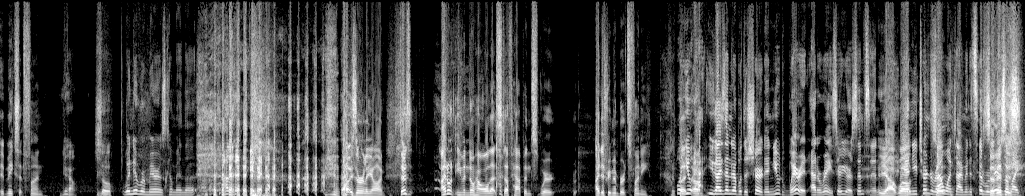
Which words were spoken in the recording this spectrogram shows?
it makes it fun. Yeah. So When did Ramirez come in the? that was early on. there's I don't even know how all that stuff happens where I just remember it's funny. Well, But, you um, ha- you guys ended up with a shirt, and you'd wear it at a race. Here you're a Simpson. Yeah, well, and you turned so- around one time and it said so Ramirez. this I'm is- like,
